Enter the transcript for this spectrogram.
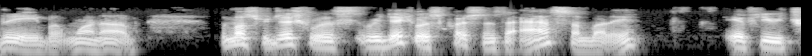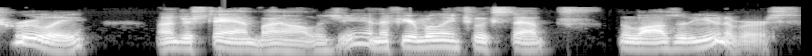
the, but one of the most ridiculous ridiculous questions to ask somebody if you truly understand biology and if you're willing to accept the laws of the universe,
